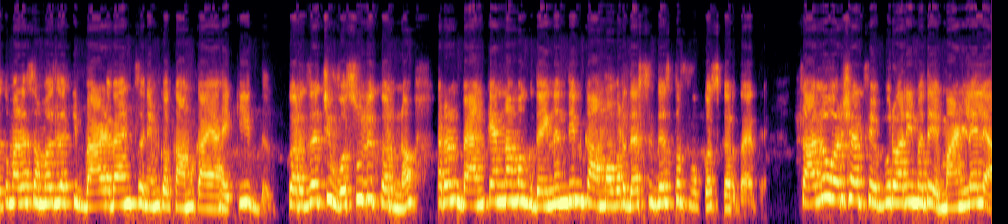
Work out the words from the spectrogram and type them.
तुम्हाला समजलं की बॅड बँकचं नेमकं काम काय आहे की कर्जाची वसुली करणं कारण बँकांना मग दैनंदिन कामावर जास्तीत जास्त फोकस करता येते. चालू वर्षात फेब्रुवारीमध्ये मांडलेल्या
